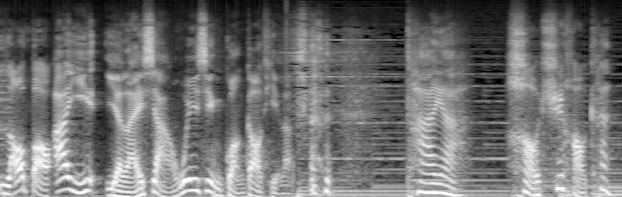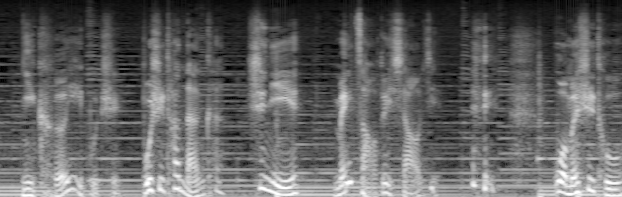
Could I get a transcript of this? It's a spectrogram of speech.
老鸨阿姨也来下微信广告体了。她呀，好吃好看，你可以不吃。不是她难看，是你没找对小姐。我们试图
